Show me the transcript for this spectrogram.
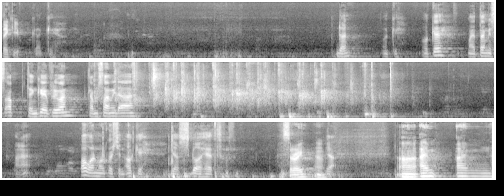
Thank you. Okay. Done? Okay. Okay, my time is up. Thank you, everyone. Kamsahamnida. Ah. Oh, one more question. Okay, just go ahead. Sorry. Uh, yeah. uh, I'm I'm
